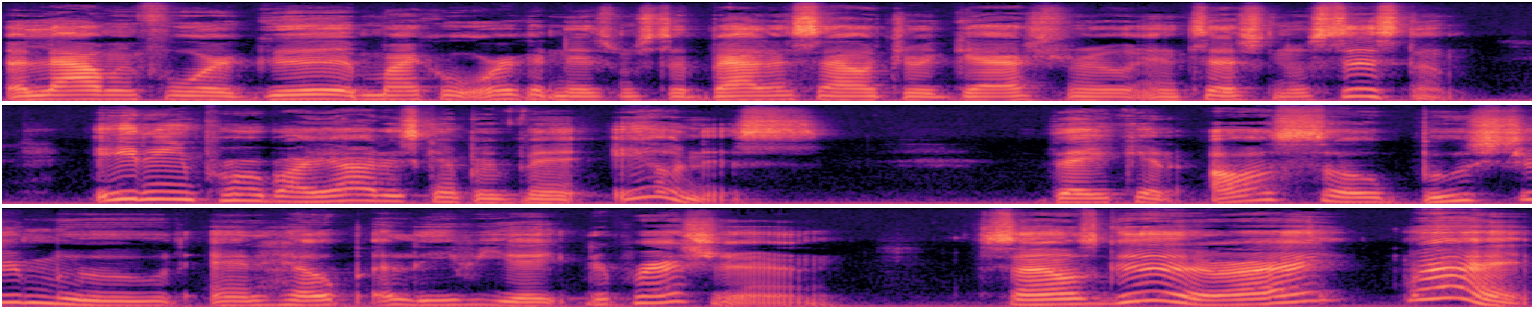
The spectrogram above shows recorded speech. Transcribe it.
Allowing for good microorganisms to balance out your gastrointestinal system. Eating probiotics can prevent illness. They can also boost your mood and help alleviate depression. Sounds good, right? Right.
